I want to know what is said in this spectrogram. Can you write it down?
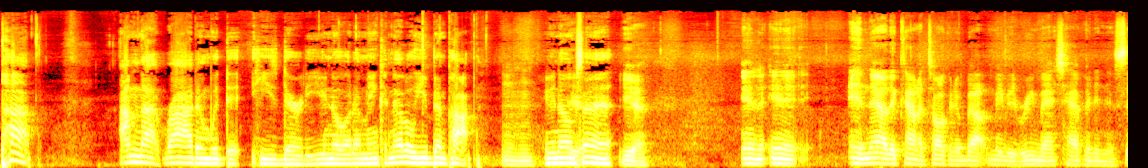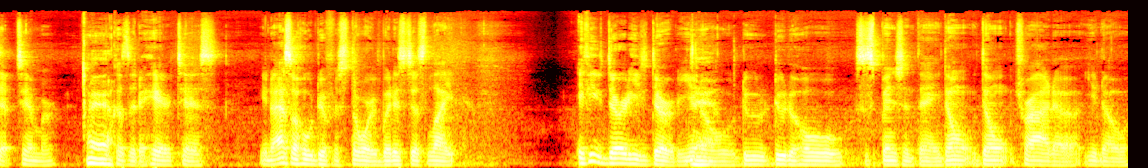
popped, I'm not riding with the he's dirty. You know what I mean? Canelo, you've been popped. Mm-hmm. You know what I'm saying? Yeah. And and and now they're kind of talking about maybe the rematch happening in September Yeah. because of the hair test. You know, that's a whole different story. But it's just like if he's dirty, he's dirty. You Yeah. know, do do the whole suspension thing. Don't don't try to you know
